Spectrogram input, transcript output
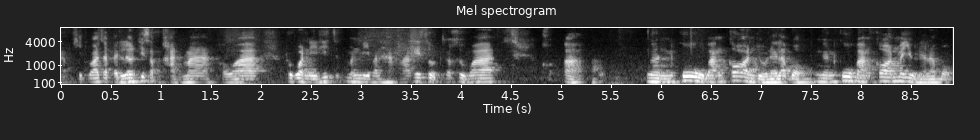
ครับคิดว่าจะเป็นเรื่องที่สำคัญมาก เพราะว่าทุกวันนี้ที่มันมีปัญหามากที่สุดก็คือว่า เงินกู้บางก้อนอยู่ในระบบ เงินกู้บางก้อนไม่อยู่ในระบบ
